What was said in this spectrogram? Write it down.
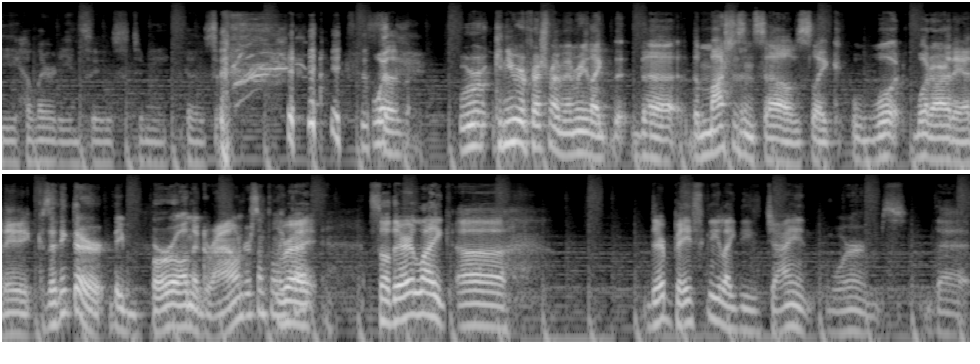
the hilarity ensues to me because What- Can you refresh my memory? Like the the, the moshes themselves, like what what are they? Are they? Because I think they're they burrow on the ground or something like right that. so they're like uh they're basically like these giant worms that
